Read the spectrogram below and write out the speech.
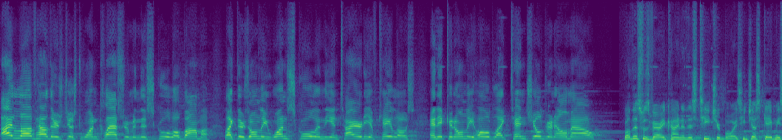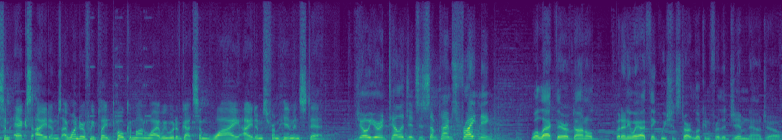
I love how there's just one classroom in this school, Obama. Like there's only one school in the entirety of Kalos, and it can only hold like 10 children, Elmao. Well, this was very kind of this teacher, boys. He just gave me some X items. I wonder if we played Pokemon Y, we would have got some Y items from him instead. Joe, your intelligence is sometimes frightening. Well, lack there of Donald. But anyway, I think we should start looking for the gym now, Joe.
